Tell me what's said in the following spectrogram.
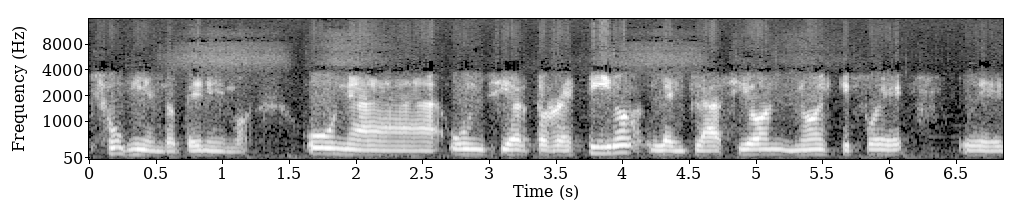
resumiendo, tenemos una, un cierto respiro, la inflación no es que fue eh,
